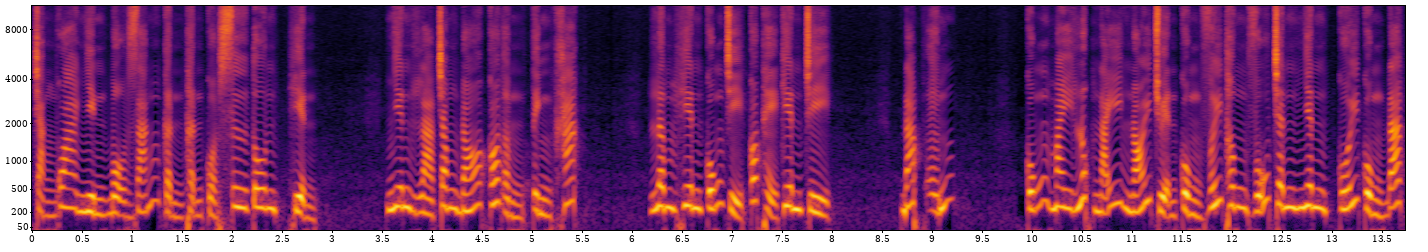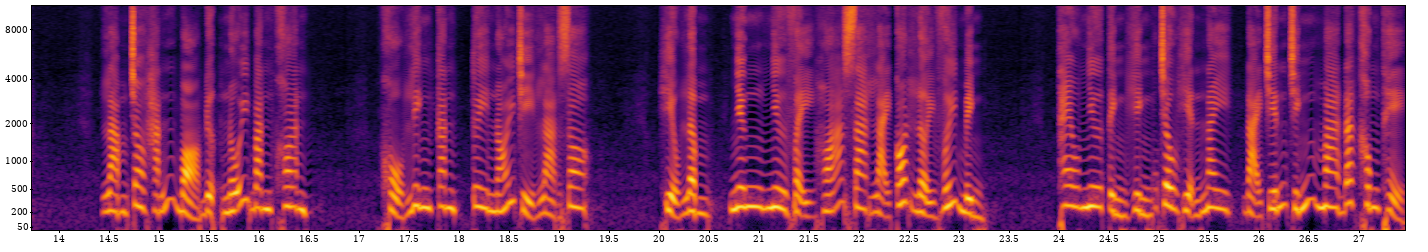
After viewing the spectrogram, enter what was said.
Chẳng qua nhìn bộ dáng cẩn thận của sư tôn hiển. nhiên là trong đó có ẩn tình khác. Lâm Hiên cũng chỉ có thể kiên trì. Đáp ứng. Cũng may lúc nãy nói chuyện cùng với thông vũ chân nhân cuối cùng đã. Làm cho hắn bỏ được nỗi băn khoăn. Khổ linh căn, tuy nói chỉ là do. Hiểu lầm, nhưng như vậy hóa ra lại có lợi với mình. Theo như tình hình châu hiện nay, đại chiến chính ma đã không thể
